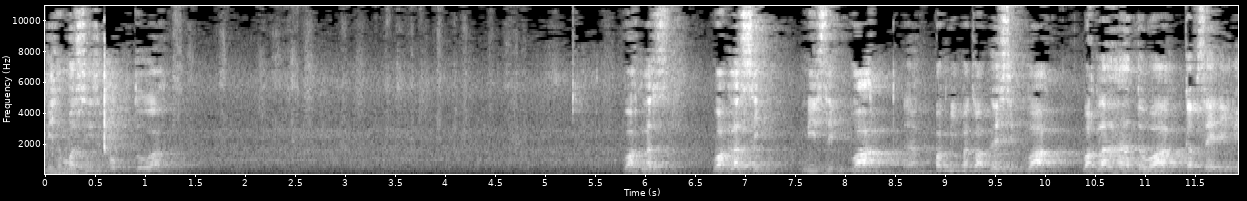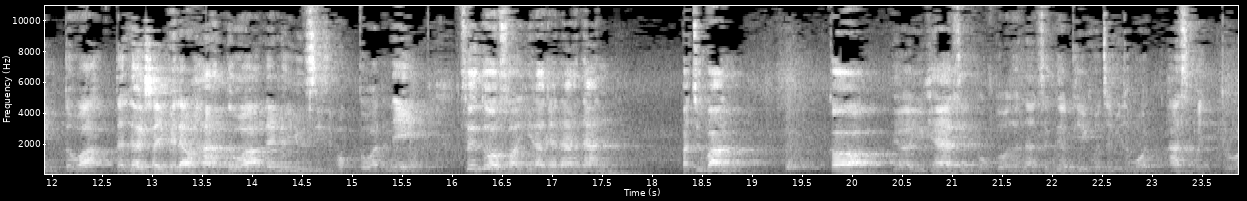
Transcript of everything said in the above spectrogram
มีทั้งหมด 46 ตัววรรคละ วรรคละสิบมีสิบวรรคนะมีประกอบด้วยสิบวรรควรรคละห้าตัวกับเศษอีกหนึ่งตัว แต่เลิกใช้ไปแล้วห้าตัวเลยเหลืออยู่สี่สิบหกตัวนั่นเอง ซึ่งตัวอักษรที่รางานะนั้น ปัจจุบันก็เหลืออยู่แค่สิบหกตัวเท่านั้นซึ่งเดิมทีควรจะมีทั้งหมดห้าสิบเอ็ดตัว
